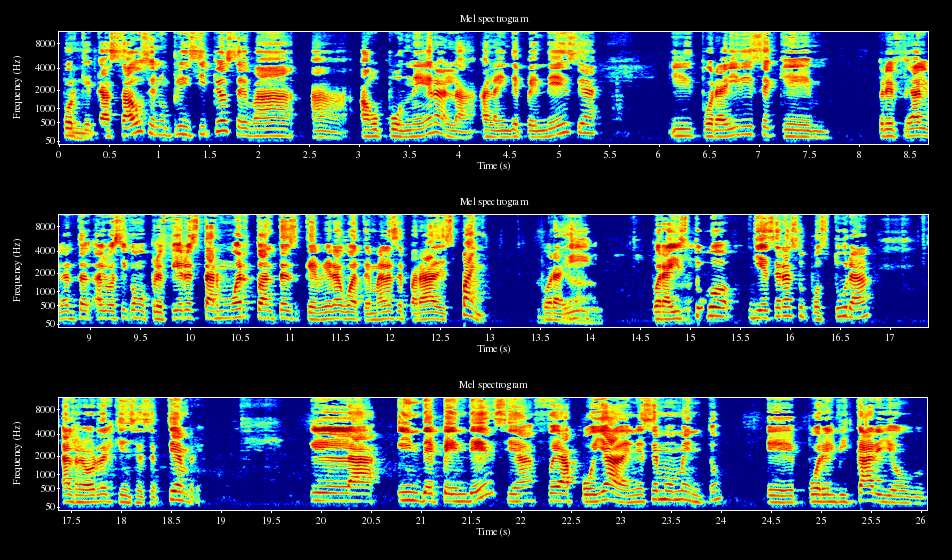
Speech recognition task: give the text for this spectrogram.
Porque mm. Casaus en un principio se va a, oponer a la, a la independencia y por ahí dice que algo así como prefiero estar muerto antes que ver a Guatemala separada de España. Por ahí, por ahí estuvo, y esa era su postura alrededor del 15 de septiembre. La independencia fue apoyada en ese momento eh, por el vicario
